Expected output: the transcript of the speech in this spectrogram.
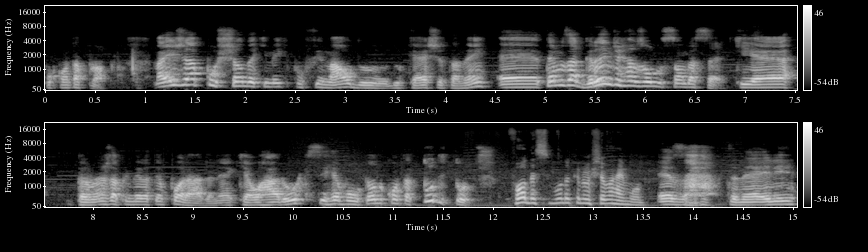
por conta própria. Mas já puxando aqui meio que pro final do, do cast também, é, temos a grande resolução da série, que é, pelo menos da primeira temporada, né? Que é o Haruki se revoltando contra tudo e todos. Foda-se mundo que não chama Raimundo. Exato, né? Ele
